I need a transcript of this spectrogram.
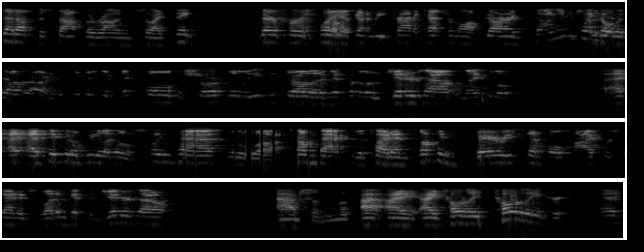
set up to stop the run. So I think their first play is gonna be trying to catch them off guard. No, I'm even trying to Go with it. off guard. I think they're going to give Nick Foles a short, little easy throw. Let him get some of those jitters out. A nice little. I, I, I think it'll be like a little swing pass, little uh, come back to the tight end, something very simple, high percentage. Let him get the jitters out. Absolutely. I, I I totally totally agree. And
